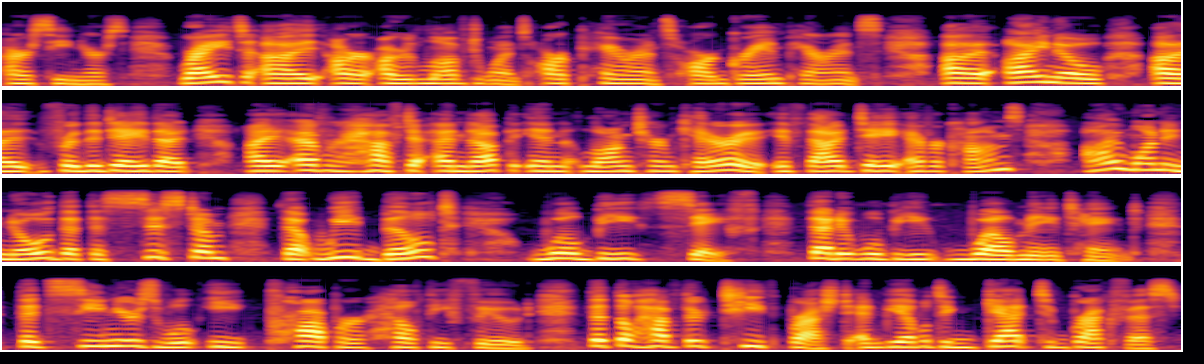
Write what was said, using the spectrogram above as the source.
our seniors, right? Uh, our, our loved ones, our parents, our grandparents. Uh, I know uh, for the day that I ever have to end up in long term care, if that day ever comes, I want to know that the system that we built will be safe that it will be well maintained, that seniors will eat proper, healthy food, that they'll have their teeth brushed and be able to get to breakfast,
